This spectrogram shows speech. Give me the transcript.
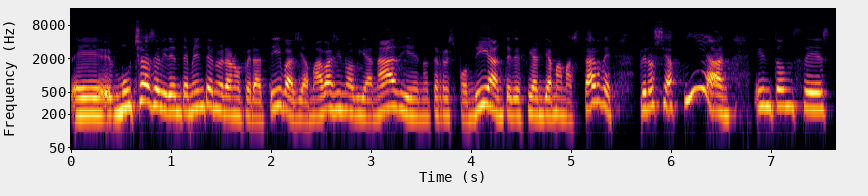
Eh, muchas, evidentemente, no eran operativas, llamabas y no había nadie, no te respondían, te decían llama más tarde, pero se hacían. Entonces,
